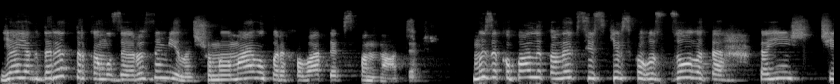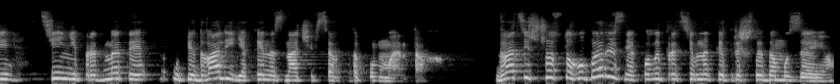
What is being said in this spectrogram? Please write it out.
Я, як директорка музею, розуміла, що ми маємо переховати експонати. Ми закопали колекцію скіфського золота та інші цінні предмети у підвалі, який не значився в документах. 26 березня, коли працівники прийшли до музею,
